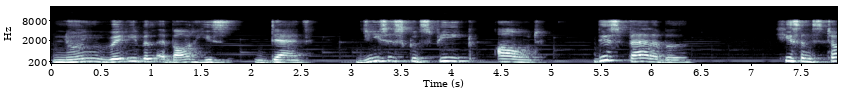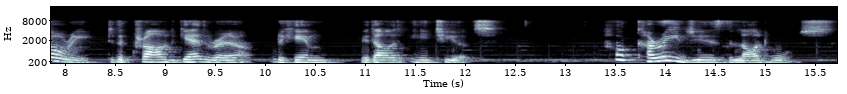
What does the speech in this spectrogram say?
Knowing very well about his death, Jesus could speak out this parable, his own story, to the crowd gathered around him without any tears. How courageous the Lord was!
